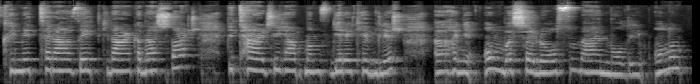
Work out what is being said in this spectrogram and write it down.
kıymet terazi etkili arkadaşlar bir tercih yapmanız gerekebilir. E, hani onun başarılı olsun ben mi olayım? Onun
